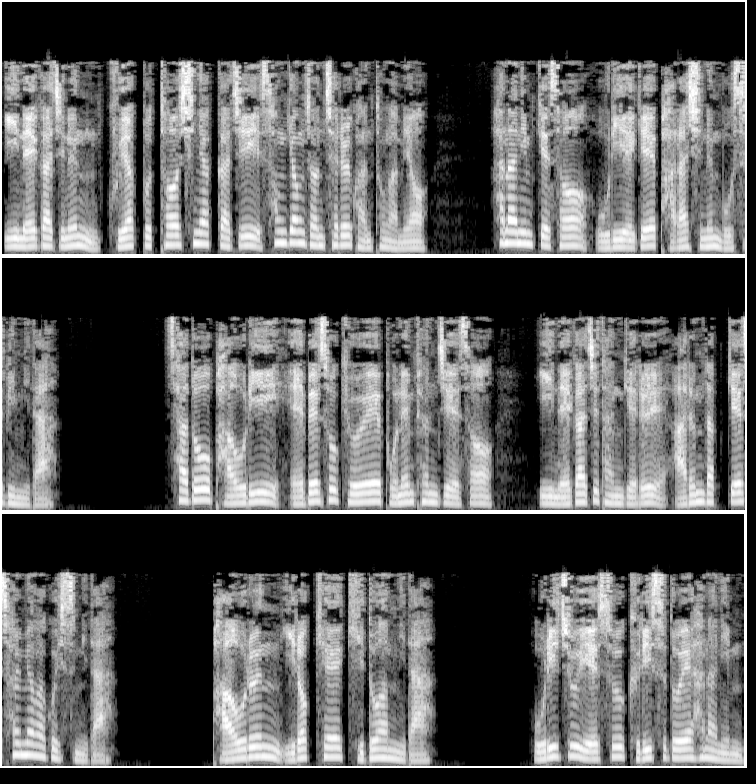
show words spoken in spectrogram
이 네 가지는 구약부터 신약까지 성경 전체를 관통하며 하나님께서 우리에게 바라시는 모습입니다. 사도 바울이 에베소 교회에 보낸 편지에서 이 네 가지 단계를 아름답게 설명하고 있습니다. 바울은 이렇게 기도합니다. 우리 주 예수 그리스도의 하나님,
